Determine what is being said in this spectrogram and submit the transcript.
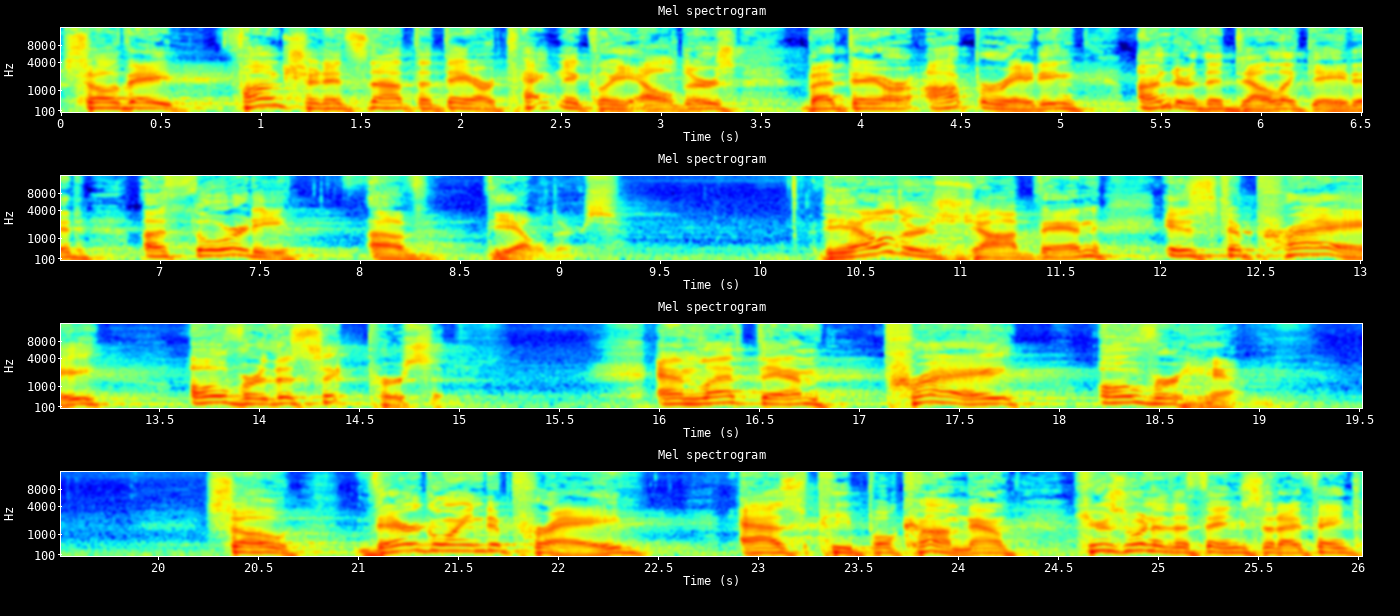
So they function, it's not that they are technically elders, but they are operating under the delegated authority of the elders. The elder's job then is to pray over the sick person and let them pray over him. So they're going to pray as people come. Now, here's one of the things that I think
